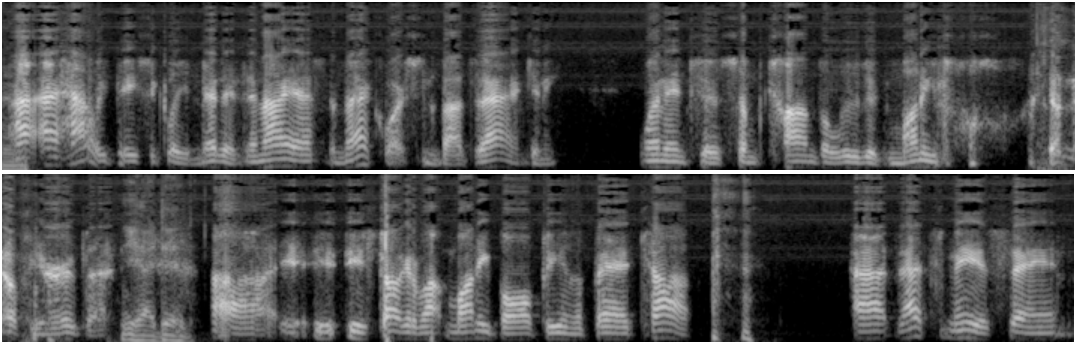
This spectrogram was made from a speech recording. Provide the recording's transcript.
I, I, Howie basically admitted, and I asked him that question about Zach, and he went into some convoluted Moneyball. I don't know if you heard that. yeah, I did. Uh, he, he's talking about Moneyball being a bad cop. uh, that to me is saying,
